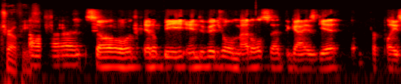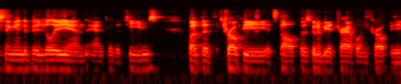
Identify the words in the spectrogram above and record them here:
trophies? Uh, so it'll be individual medals that the guys get for placing individually and, and for the teams. But the trophy itself is going to be a traveling trophy.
